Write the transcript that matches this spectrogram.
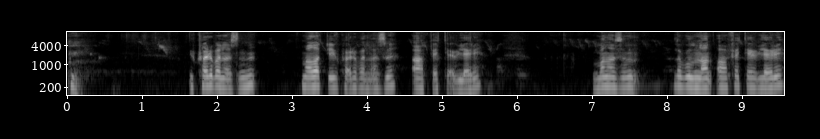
Yukarı Banazı'nın Malatya Yukarı Banazı afet evleri. Banazı'nda bulunan afet evleri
